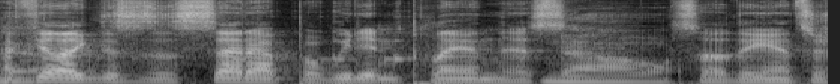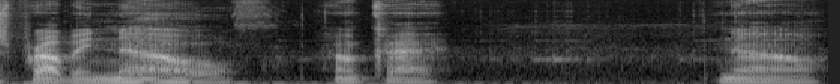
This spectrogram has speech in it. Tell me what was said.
I feel like this is a setup, but we didn't plan this. No. So the answer is probably no. Okay. No.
